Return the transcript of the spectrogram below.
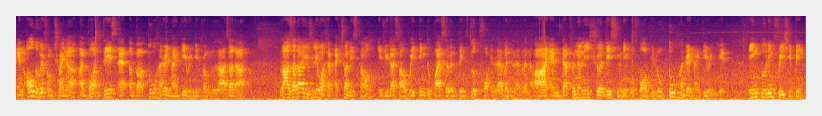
and all the way from China I bought this at about 290 ringgit from Lazada Lazada usually will have extra discount if you guys are waiting to buy certain things. Look for 1111 I am definitely sure this unit will fall below 290 ringgit including free shipping.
